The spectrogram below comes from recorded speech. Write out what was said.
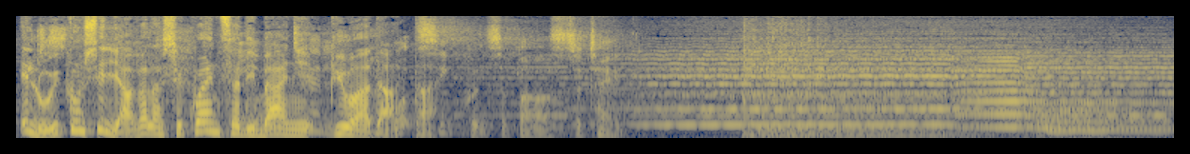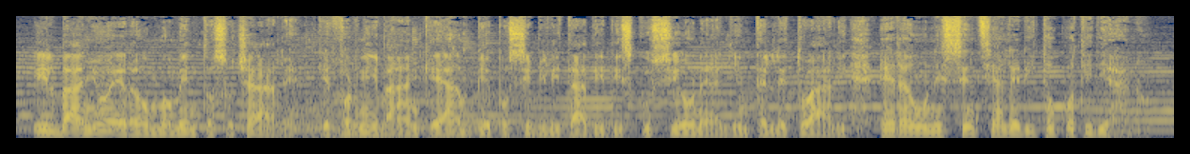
E lui consigliava la sequenza di bagni più adatta. Il bagno era un momento sociale che forniva anche ampie possibilità di discussione agli intellettuali, era un essenziale rito quotidiano.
